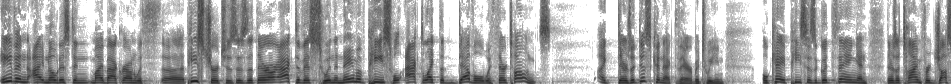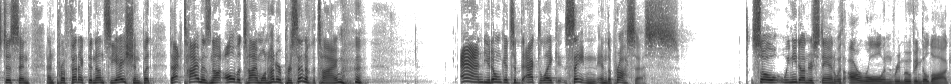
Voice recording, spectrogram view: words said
Even I noticed in my background with uh, peace churches is that there are activists who, in the name of peace, will act like the devil with their tongues. Like there's a disconnect there between, okay, peace is a good thing and there's a time for justice and, and prophetic denunciation, but that time is not all the time, 100% of the time. and you don't get to act like Satan in the process. So we need to understand with our role in removing the log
